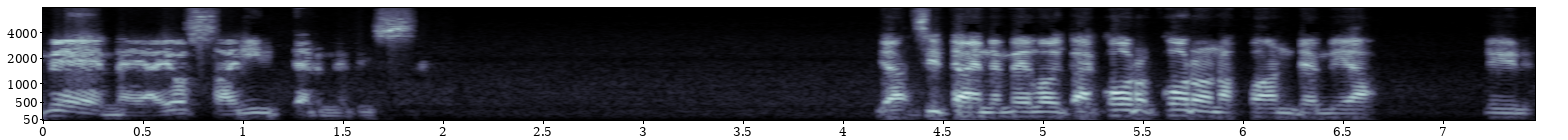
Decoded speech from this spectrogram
meemejä jossain internetissä. Ja sitä ennen meillä oli tämä kor- koronapandemia, niin,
